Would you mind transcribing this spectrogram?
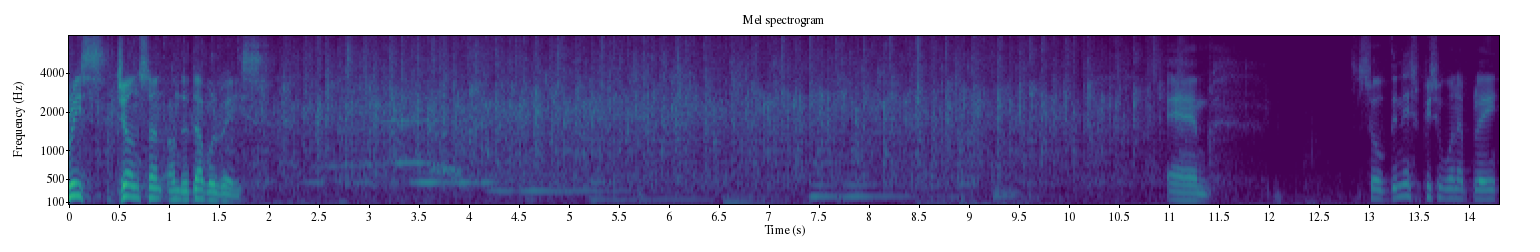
Chris Johnson on the double bass. And so the next piece I want to play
